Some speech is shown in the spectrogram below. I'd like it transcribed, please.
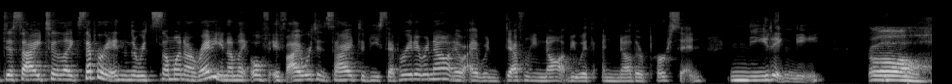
decide to like separate. And then there was someone already. And I'm like, oh, if I were to decide to be separated right now, I, I would definitely not be with another person needing me. Oh,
